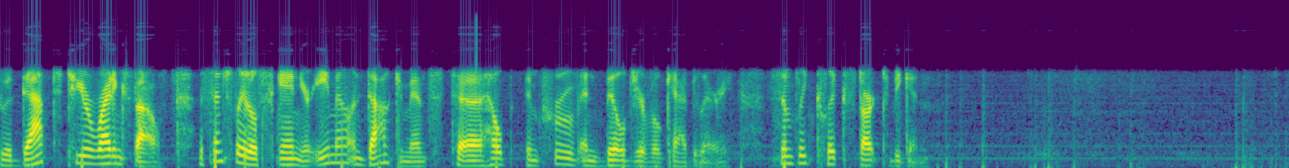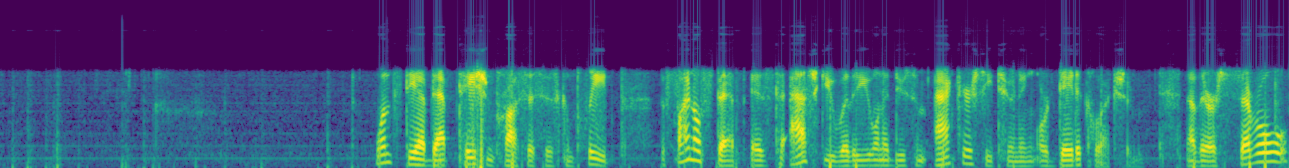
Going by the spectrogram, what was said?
to adapt to your writing style. Essentially, it'll scan your email and documents to help improve and build your vocabulary. Simply click Start to begin. Once the adaptation process is complete, the final step is to ask you whether you want to do some accuracy tuning or data collection. Now there are several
